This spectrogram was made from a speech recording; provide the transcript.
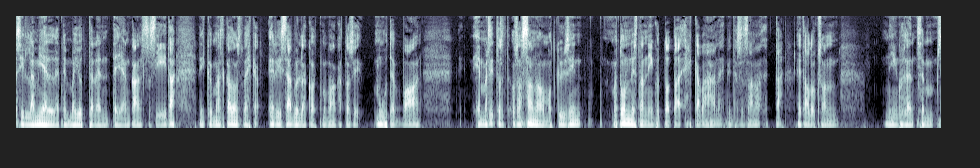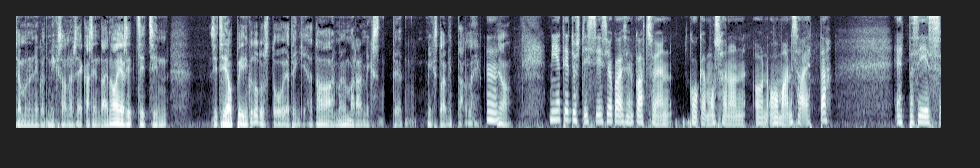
sillä mielellä, että mä juttelen teidän kanssa siitä, niin kyllä mä katson sitä ehkä eri sävyllä, kun mä vaan katsoisin muuten vaan. En mä sitten osaa sanoa, mutta kyllä siinä mä tunnistan niin kuin tota ehkä vähän, että mitä sä sanoit, että, että aluksi on niin kuin se, se, semmoinen, niin kuin, että miksi on sekaisin tai noin, ja sitten sit siinä sitten siihen oppii niin tutustua jotenkin, että aa, mä ymmärrän, miksi, te, miksi toimit tälleen. Mm. Joo. Niin ja tietysti siis jokaisen katsojan kokemushan on, on omansa, että, että siis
